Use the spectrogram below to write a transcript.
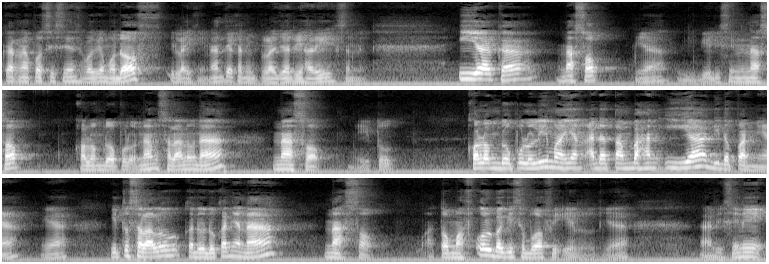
karena posisinya sebagai modof ilaihi. Nanti akan dipelajari hari Senin. Iyaka nasob ya. Di sini nasob kolom 26 selalu na nasob. Itu kolom 25 yang ada tambahan iya di depannya ya. Itu selalu kedudukannya na nasob atau maf'ul bagi sebuah fiil ya. Nah, di sini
